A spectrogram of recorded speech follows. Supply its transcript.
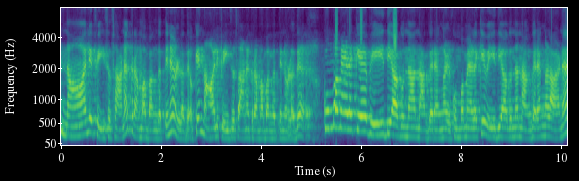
നാല് ഫേസസ് ആണ് ക്രമഭംഗത്തിന് ഉള്ളത്. ഓക്കെ നാല് ഫേസസ് ആണ് ക്രമഭംഗത്തിനുള്ളത്. കുംഭമേളയ്ക്ക് വേദിയാകുന്ന നഗരങ്ങൾ കുംഭമേളയ്ക്ക് വേദിയാകുന്ന നഗരങ്ങളാണ്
